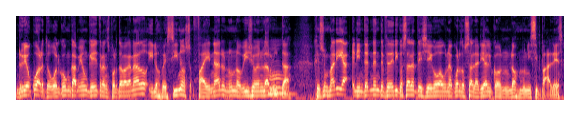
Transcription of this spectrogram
Río Cuarto volcó un camión que transportaba ganado y los vecinos faenaron un novillo en la ruta. Jesús María, el intendente Federico Zárate llegó a un acuerdo salarial con los municipales.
